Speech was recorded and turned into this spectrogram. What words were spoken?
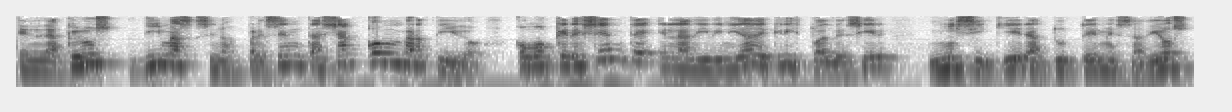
En la cruz, Dimas se nos presenta ya convertido, como creyente en la divinidad de Cristo al decir, ni siquiera tú temes a Dios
